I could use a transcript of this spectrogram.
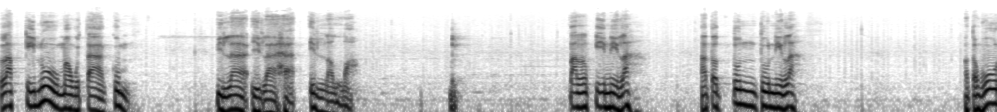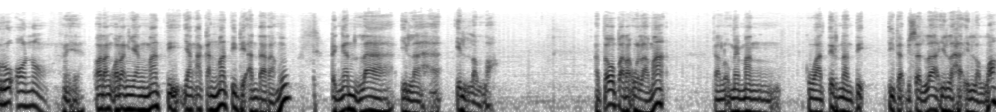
lakinu mautakum. Bila ilaha illallah. Talqinilah atau tuntunilah. Atau wuru ono ya, orang-orang yang mati yang akan mati di antaramu dengan la ilaha illallah. Atau para ulama kalau memang khawatir nanti tidak bisa la ilaha illallah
